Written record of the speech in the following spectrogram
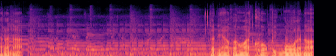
ธารณะ ตอนนี้เราก็หอดโค้งปิงงูแล้วเนาะ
